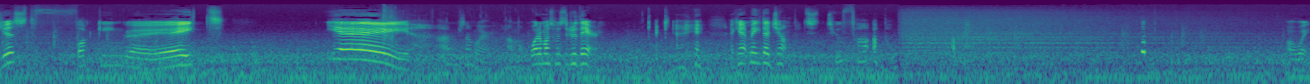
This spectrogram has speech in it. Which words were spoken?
Just fucking great. Yay! Of somewhere. Um, what am I supposed to do there? Can't, make that jump. It's too far up. Up. Oh, wait.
